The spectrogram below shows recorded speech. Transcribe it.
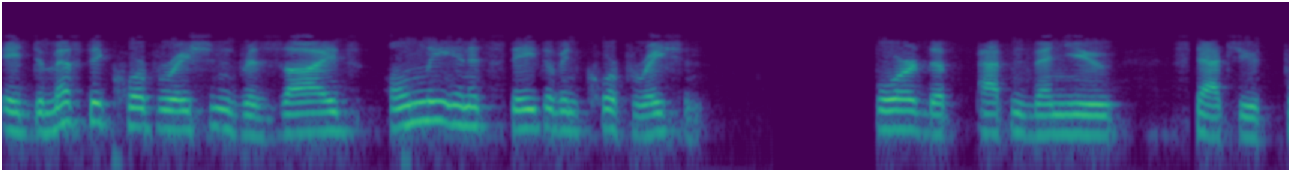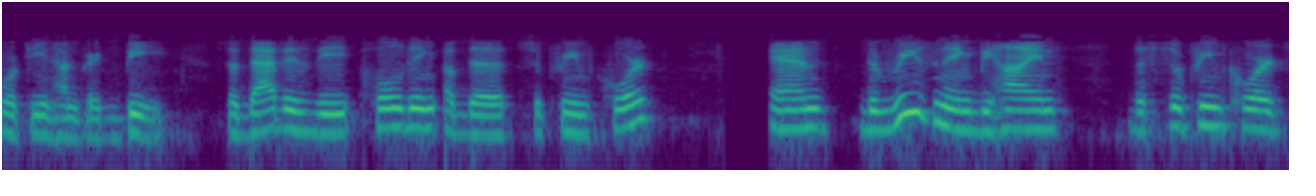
a domestic corporation resides only in its state of incorporation for the patent venue statute 1400B. So that is the holding of the Supreme Court. And the reasoning behind the Supreme Court's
